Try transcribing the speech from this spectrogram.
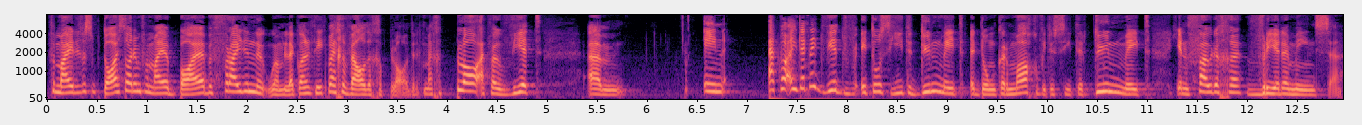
vir my dit was op daai stadium vir my 'n baie bevrydende oomblik want dit het my geweldig gepla. Dit het my gepla. Ek wou weet ehm um, en ek wou eintlik net weet het ons hier te doen met 'n donker mag of het ons hier te doen met eenvoudige wrede mense.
